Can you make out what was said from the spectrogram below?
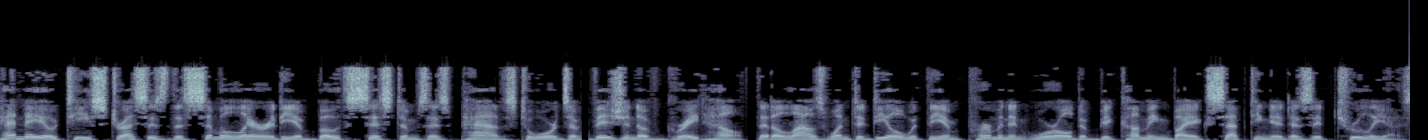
Panaïoti stresses the similarity of both systems as paths towards a vision of great health that allows one to deal with the impermanent world of becoming by accepting it as it truly is.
